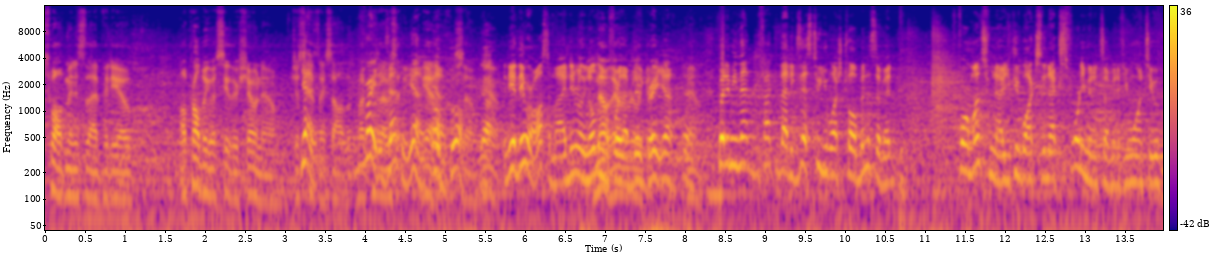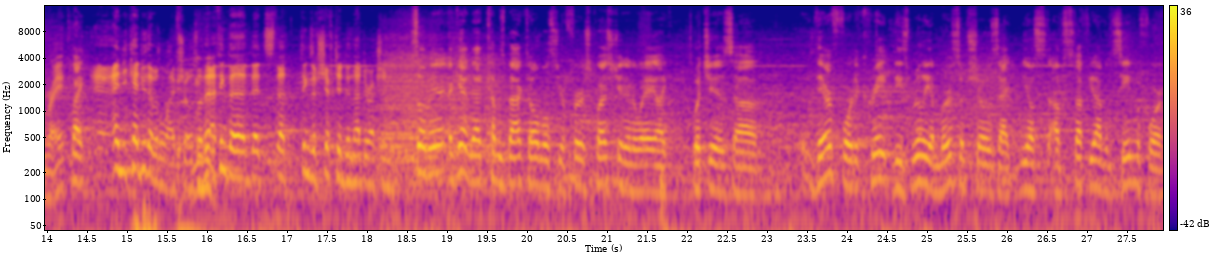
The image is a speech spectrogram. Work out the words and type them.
12 minutes of that video. I'll probably go see their show now, just Yeah. because I saw them. Right, because was- exactly, yeah, yeah. Oh, cool, So, yeah. And yeah, they were awesome. I didn't really know them No, they before were that. really They're great, yeah, yeah. Yeah. But I mean, that the fact that that exists too. You watch 12 minutes of it. Four months from now, you could watch the next 40 minutes of it if you want to. Right. Right. And you can't do that with a live show. So I think that that's that things have shifted in that direction. So man, again, that comes back to almost your first question in a way, like which is. Uh, Therefore, to create these really immersive shows that you know st- of stuff you haven't seen before,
